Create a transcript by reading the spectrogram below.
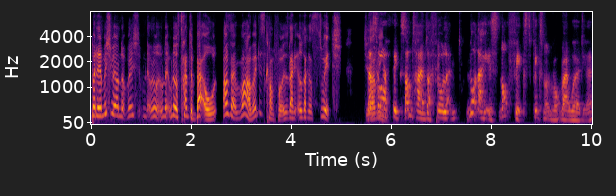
But then when she went on the, when, she, when it was time to battle, I was like, wow, where did this come from? It was like it was like a switch. Do you That's know why what I I think sometimes I feel like not that it's not fixed. Fixed not the right word, yeah.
